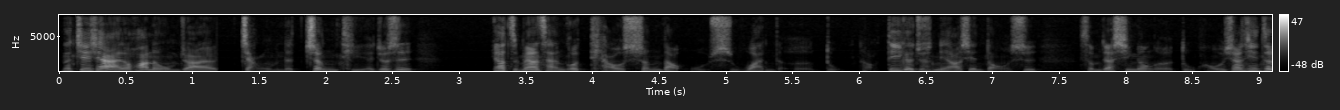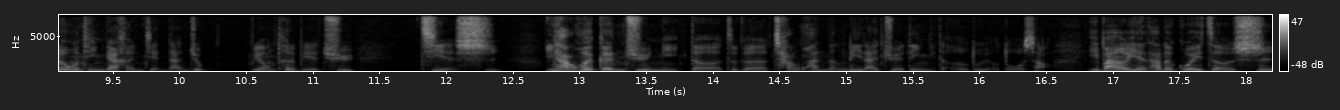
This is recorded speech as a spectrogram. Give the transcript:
那接下来的话呢，我们就来讲我们的正题了，就是要怎么样才能够调升到五十万的额度？好，第一个就是你要先懂的是什么叫信用额度。好，我相信这个问题应该很简单，就不用特别去解释。银行会根据你的这个偿还能力来决定你的额度有多少。一般而言，它的规则是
